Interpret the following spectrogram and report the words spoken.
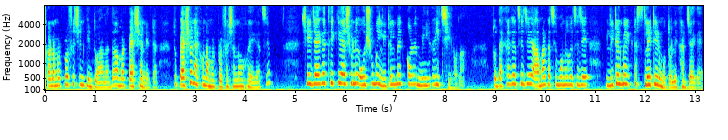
কারণ আমার প্রফেশন কিন্তু আলাদা, আমার প্যাশন এটা। তো প্যাশন এখন আমার প্রফেশনও হয়ে গেছে। সেই জায়গা থেকে আসলে ওই সময় লিটল ম্যাক করা মেয়েরাই ছিল না। তো দেখা গেছে যে আমার কাছে মনে হয়েছে যে লিটল ম্যাক একটা স্লেটের মতো লেখার জায়গায়।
